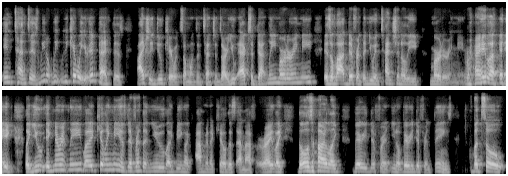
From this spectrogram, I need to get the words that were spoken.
intent is. We don't. We, we care what your impact is. I actually do care what someone's intentions are. You accidentally murdering me is a lot different than you intentionally murdering me, right? Like, like you ignorantly like killing me is different than you like being like, I'm gonna kill this MF, right? Like those are like very different, you know, very different things. But so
